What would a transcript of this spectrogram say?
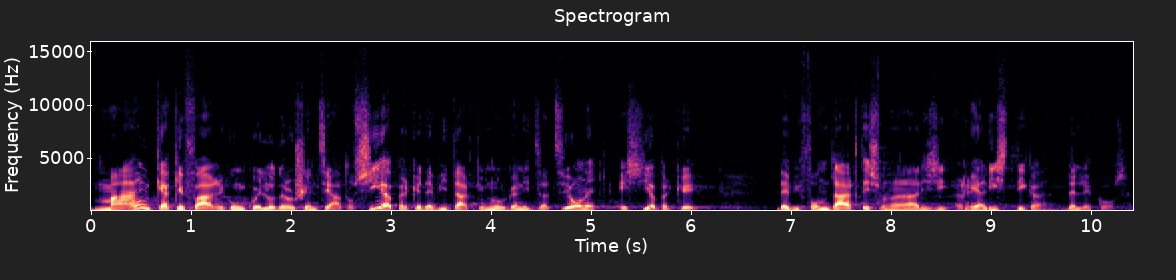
ma ha anche a che fare con quello dello scienziato, sia perché devi darti un'organizzazione e sia perché devi fondarti su un'analisi realistica delle cose,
